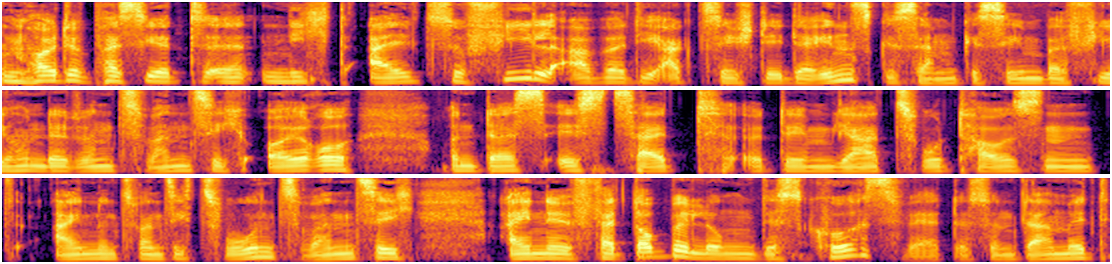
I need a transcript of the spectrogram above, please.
Heute passiert äh, nicht allzu viel, aber die Aktie steht ja insgesamt gesehen bei 420 Euro und das ist seit äh, dem Jahr 2001 2021, 2022 eine Verdoppelung des Kurswertes und damit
